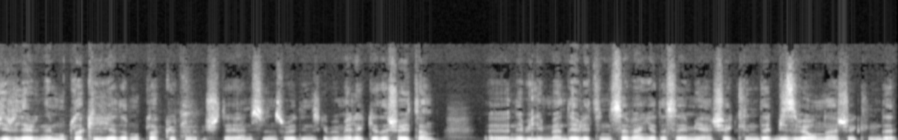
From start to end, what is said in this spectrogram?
birilerini mutlak iyi ya da mutlak kötü işte yani sizin söylediğiniz gibi melek ya da şeytan e, ne bileyim ben devletini seven ya da sevmeyen şeklinde biz ve onlar şeklinde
